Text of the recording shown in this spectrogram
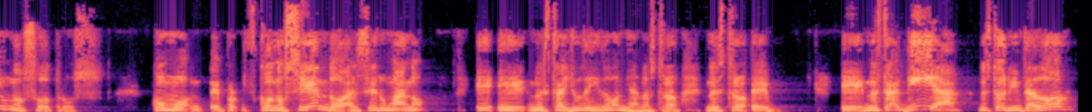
en nosotros, como eh, conociendo al ser humano, eh, eh, nuestra ayuda idónea, nuestro, nuestro, eh, eh nuestra guía, nuestro orientador,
